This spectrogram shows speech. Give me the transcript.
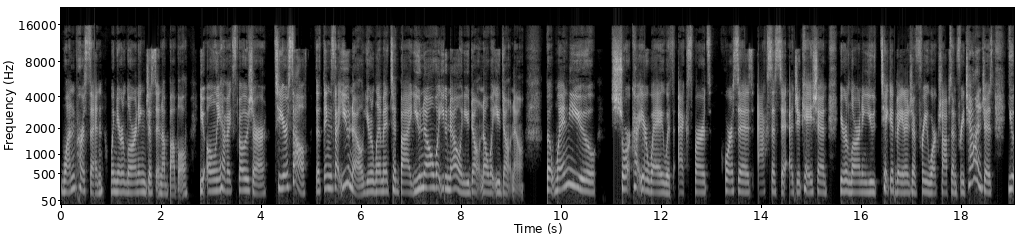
one person when you're learning just in a bubble. You only have exposure to yourself, the things that you know. You're limited by, you know what you know and you don't know what you don't know. But when you shortcut your way with experts, courses, access to education, you're learning, you take advantage of free workshops and free challenges, you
